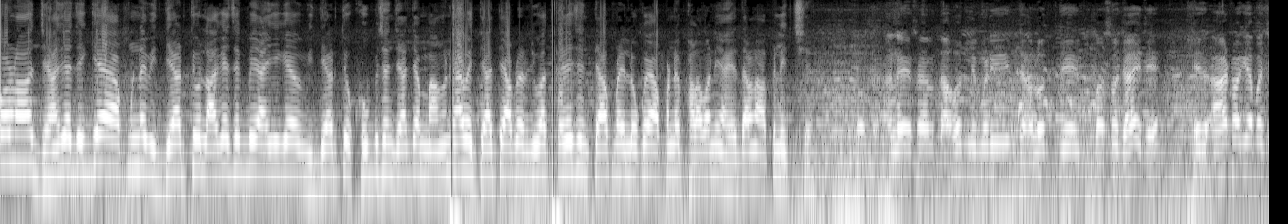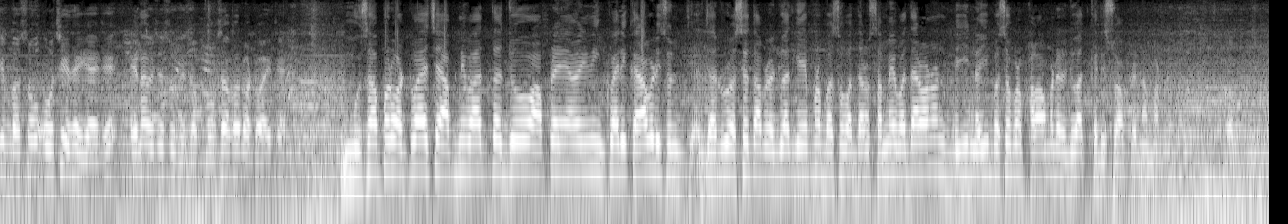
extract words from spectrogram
પણ જ્યાં જ્યાં જગ્યાએ આપણને વિદ્યાર્થીઓ લાગે છે કે ભાઈ આ જગ્યાએ વિદ્યાર્થીઓ ખૂબ છે જ્યાં જ્યાં માંગણી આવે ત્યાં ત્યાં આપણે રજૂઆત કરીએ છીએ ત્યાં પણ એ લોકોએ આપણને ફાળવાની હેદારણા આપેલી જ છે. અને સર દાહોદ લીમડી ઝાલોદ જે બસો જાય છે એ આઠ વાગ્યા પછી બસો ઓછી થઈ જાય છે. એના વિશે શું કહેશો? મુસાફરો અટવાય છે. મુસાફરો અટવાય છે. આપની વાત જો આપણે એની ઇન્ક્વાયરી કરાવડીશું. જરૂર હશે તો આપણે રજૂઆત કરીએ પણ બસો વધારવાનો સમય વધારવાનો અને બીજી નવી બસો પણ ફાળવવા માટે રજૂઆત કરીશું આપણે એના માટે.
